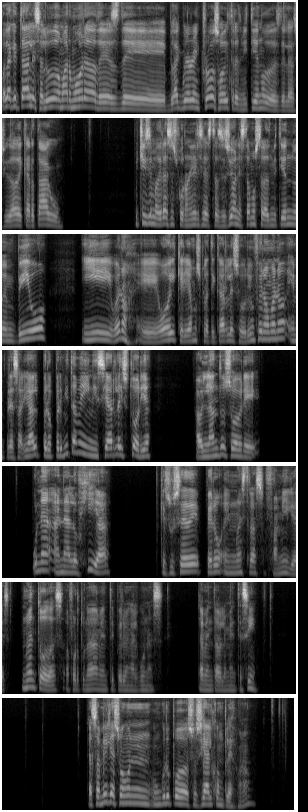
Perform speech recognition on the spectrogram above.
Hola, ¿qué tal? Les saludo Omar Mora desde Blackberry Cross, hoy transmitiendo desde la ciudad de Cartago. Muchísimas gracias por unirse a esta sesión. Estamos transmitiendo en vivo y bueno, eh, hoy queríamos platicarles sobre un fenómeno empresarial, pero permítame iniciar la historia hablando sobre una analogía que sucede, pero en nuestras familias. No en todas, afortunadamente, pero en algunas, lamentablemente sí. Las familias son un, grupo social complejo, ¿no?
